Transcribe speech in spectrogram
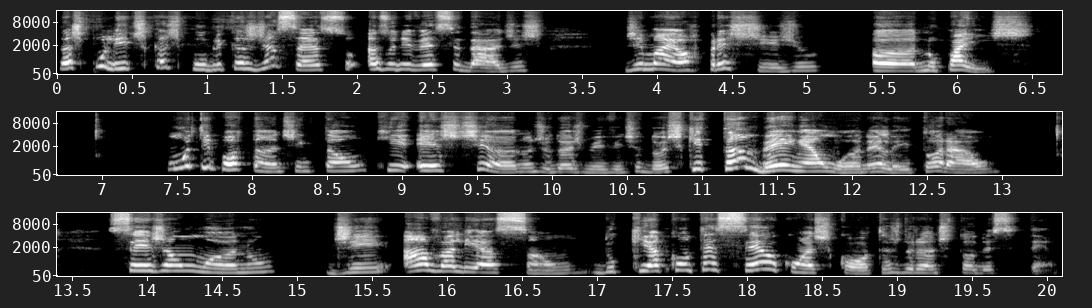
das políticas públicas de acesso às universidades de maior prestígio uh, no país. Muito importante, então, que este ano de 2022, que também é um ano eleitoral, seja um ano de avaliação do que aconteceu com as cotas durante todo esse tempo,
